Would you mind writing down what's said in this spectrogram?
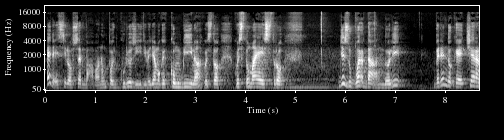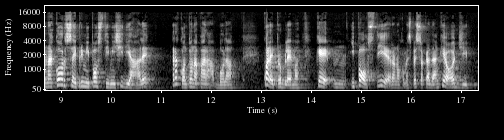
ed essi lo osservavano un po' incuriositi, vediamo che combina questo, questo maestro. Gesù guardandoli, vedendo che c'era una corsa ai primi posti micidiale, racconta una parabola Qual è il problema? Che mh, i posti erano, come spesso accade anche oggi,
